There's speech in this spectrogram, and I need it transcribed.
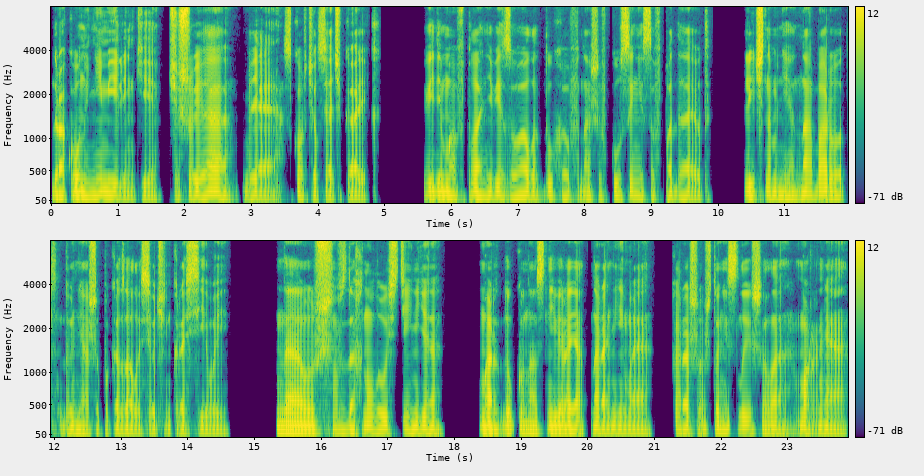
«Драконы не миленькие. Чешуя... Бля!» — скорчился очкарик. «Видимо, в плане визуала духов наши вкусы не совпадают. Лично мне, наоборот, Дуняша показалась очень красивой. «Да уж», — вздохнула Устинья, — «Мордук у нас невероятно ранимая. Хорошо, что не слышала, морня».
